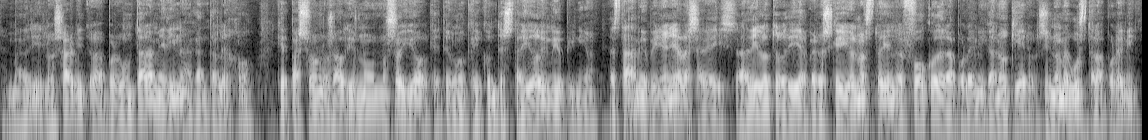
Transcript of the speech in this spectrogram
en Madrid. Los árbitros, a preguntar a Medina, a Cantalejo, qué pasó en los audios. No, no soy yo el que tengo que contestar, yo doy mi opinión. Ya está, mi opinión ya la sabéis, la di el otro día, pero es que yo no estoy en el foco de la polémica, no quiero, si no me gusta la polémica.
